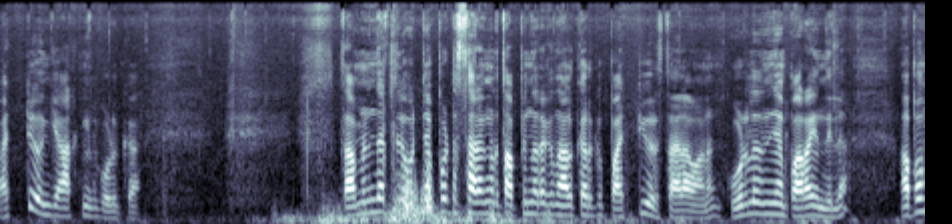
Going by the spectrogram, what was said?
പറ്റുമെങ്കിൽ ആർക്കെങ്കിലും കൊടുക്കുക. തമിഴ്നാട്ടിൽ ഒറ്റപ്പെട്ട സ്ഥലങ്ങൾ തപ്പി നടക്കുന്ന ആൾക്കാർക്ക് പറ്റിയൊരു സ്ഥലമാണ്. കൂടുതലൊന്നും ഞാൻ പറയുന്നില്ല. അപ്പം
